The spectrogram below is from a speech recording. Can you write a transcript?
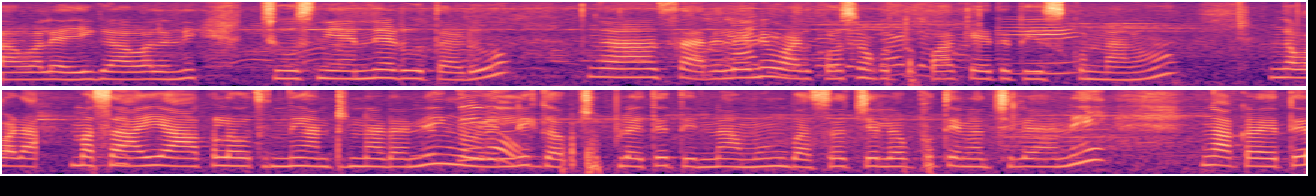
కావాలి అవి కావాలని చూసినవన్నీ అడుగుతాడు. ఇంకా సరేలేని వాడి కోసం ఒక తుపాకీ అయితే తీసుకున్నాను. ఇంకా వాడు మా సాయి ఆకలి అవుతుంది అంటున్నాడని ఇంకా వెళ్ళి గప్చుప్పులు అయితే తిన్నాము. బస్సు వచ్చేలోపు తినొచ్చులే అని ఇంకా అక్కడైతే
